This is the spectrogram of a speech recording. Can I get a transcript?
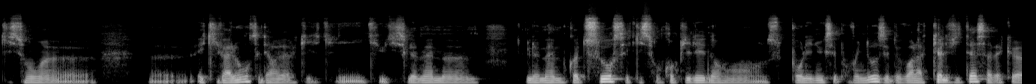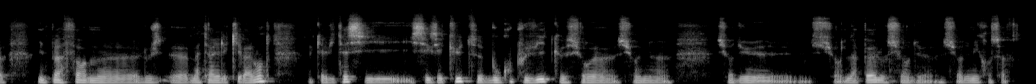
qui sont équivalents, c'est-à-dire qui, utilisent le même le même code source et qui sont compilés dans, pour Linux et pour Windows et de voir à quelle vitesse, avec euh, une plateforme euh, euh, matérielle équivalente, à quelle vitesse il, il s'exécute beaucoup plus vite que sur, sur, une, sur, du, sur de l'Apple ou sur du, sur du Microsoft.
